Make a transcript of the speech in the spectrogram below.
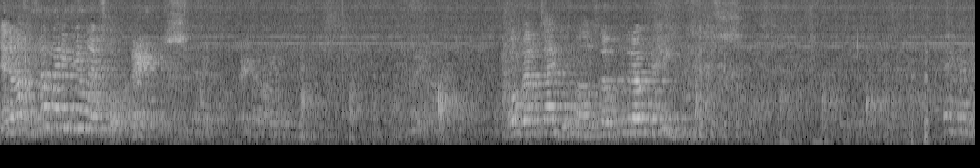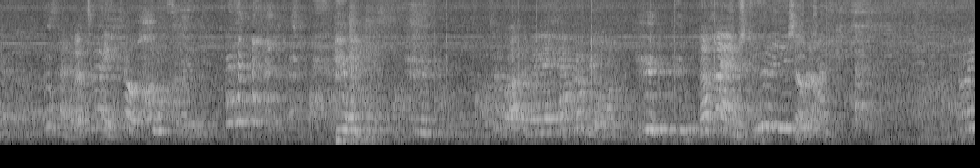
En dan mag je vlak bij die pion even stoppen. Gewoon wel op tijd doen, want anders lopen we er overheen. Dat zijn er ook twee. Zo, ook nog twee. Zo, wat, dan ben je geen pion. Dan ga je hem sturen hier zo dan. Doei.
